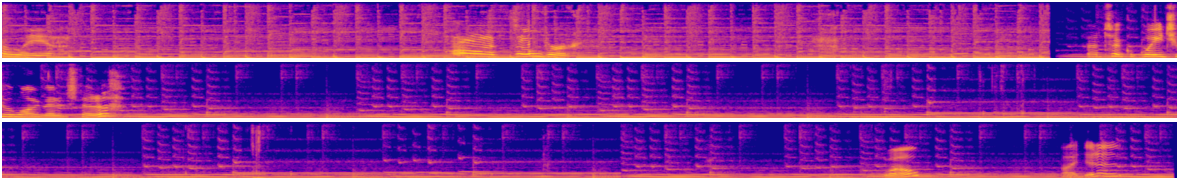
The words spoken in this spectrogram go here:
Finally! Oh, it's over! That took way too long than it should have. Well, I did it.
